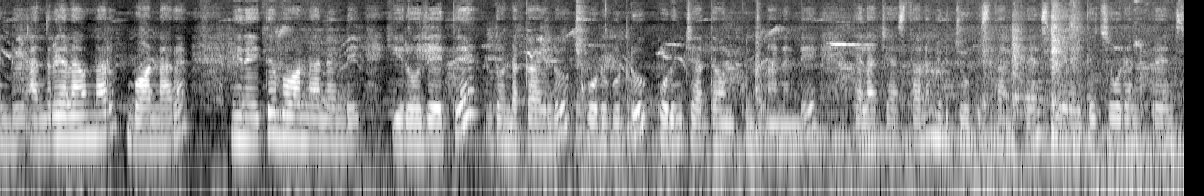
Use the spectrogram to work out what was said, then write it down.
అండి. అందరూ ఎలా ఉన్నారు? బాగున్నారా? నేనైతే బాగున్నానండి. ఈరోజు అయితే దొండకాయలు కోడిగుడ్డు పొడించేద్దాం అనుకుంటున్నానండి. ఎలా చేస్తానో మీకు చూపిస్తాను ఫ్రెండ్స్. మీరైతే చూడండి ఫ్రెండ్స్.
